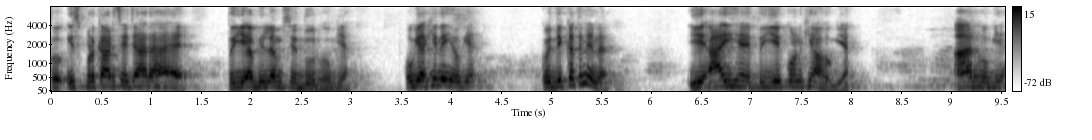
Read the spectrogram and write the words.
तो इस प्रकार से जा रहा है तो ये अभिलंब से दूर हो गया। हो गया कि नहीं हो गया? कोई दिक्कत नहीं ना? ये आई है तो ये कौन क्या हो गया? आर हो गया।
